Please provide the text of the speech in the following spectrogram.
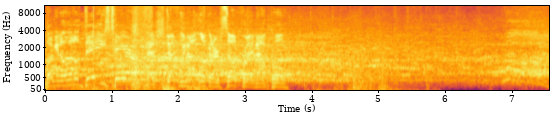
Looking a little dazed here. Yeah, she's definitely not looking herself right now, Cole. One,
